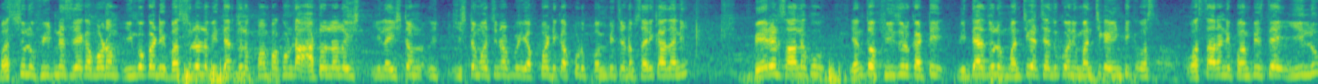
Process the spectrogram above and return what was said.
బస్సులు ఫిట్నెస్ లేకపోవడం ఇంకొకటి బస్సులలో విద్యార్థులకు పంపకుండా ఆటోలలో ఇలా ఇష్టం ఇష్టం వచ్చినప్పుడు ఎప్పటికప్పుడు పంపించడం సరికాదని పేరెంట్స్ వాళ్ళకు ఎంతో ఫీజులు కట్టి విద్యార్థులు మంచిగా చదువుకొని మంచిగా ఇంటికి వస్తారని పంపిస్తే వీళ్ళు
